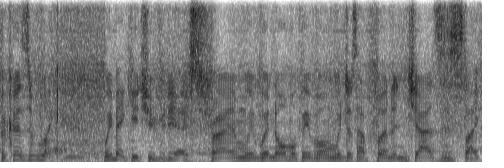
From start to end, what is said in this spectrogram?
Because like we make YouTube videos, right? And we, we're normal people and we just have fun. And jazz is like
